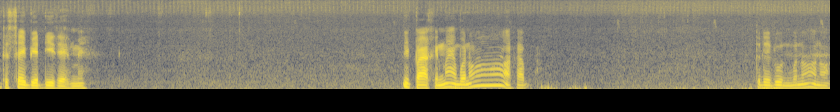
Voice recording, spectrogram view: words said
แต่ใส่เบียดดีแต่เห็นไหมีปลาขึ้นมาบ่น้อครับก็ได้รุ่นบ่น้อเนาะ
